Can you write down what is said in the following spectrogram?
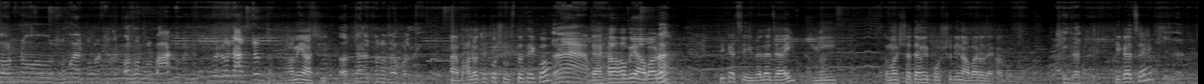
অন্য সময় তোমার সাথে কথা বলব। আজ তুমি রোজ আসছো তো? আমি আসি। তাহলে কোনো ব্যাপার নেই। হ্যাঁ, ভালো থেকো সুস্থ থেকো। হ্যাঁ। দেখা হবে আবারও। হ্যাঁ। ঠিক আছে এই বেলা যাই। আমি তোমার সাথে আমি পরশু দিন আবারও দেখা করব। ঠিক আছে। ঠিক আছে? ঠিক আছে।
